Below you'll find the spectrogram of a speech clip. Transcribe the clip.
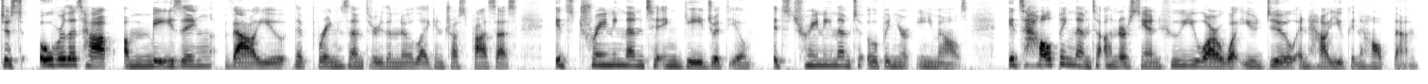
just over the top, amazing value that brings them through the know, like, and trust process. It's training them to engage with you, it's training them to open your emails, it's helping them to understand who you are, what you do, and how you can help them.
